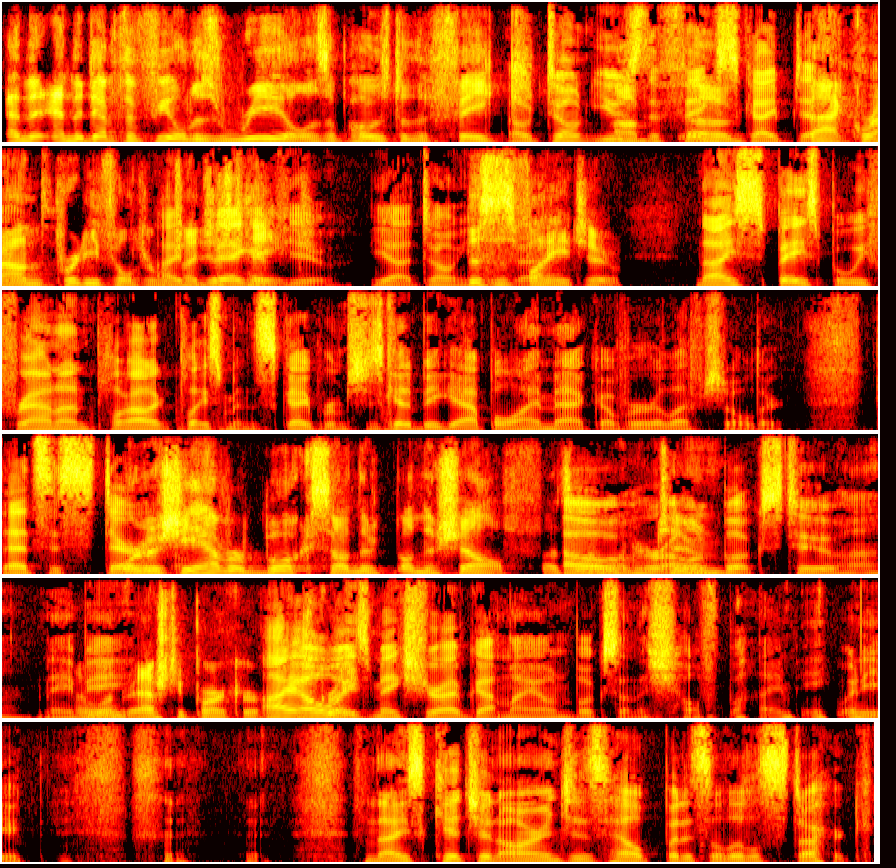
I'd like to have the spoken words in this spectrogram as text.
And the, and the depth of field is real as opposed to the fake. Oh, don't use uh, the fake uh, Skype depth background pretty filter, which I, I just beg hate. of you. Yeah, don't This is that. funny too. Nice space, but we frown on product placement in Skype rooms. She's got a big Apple iMac over her left shoulder. That's hysterical. Or does she have her books on the on the shelf? That's oh, her too. own books too, huh? Maybe. wonder, Ashley Parker. I It's always great. make sure I've got my own books on the shelf behind me. What do you? nice kitchen oranges help, but it's a little stark.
